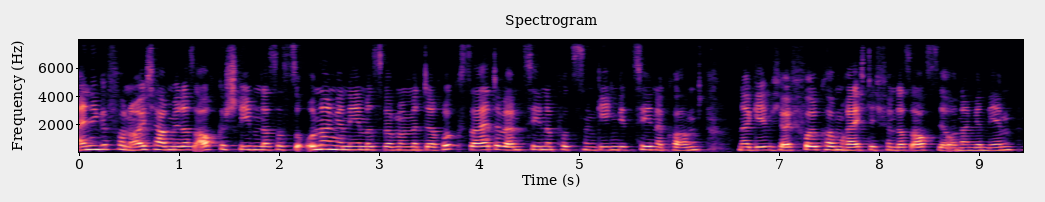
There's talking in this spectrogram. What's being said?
Einige von euch haben mir das auch geschrieben, dass es so unangenehm ist, wenn man mit der Rückseite beim Zähneputzen gegen die Zähne kommt. Und da gebe ich euch vollkommen recht, ich finde das auch sehr unangenehm.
